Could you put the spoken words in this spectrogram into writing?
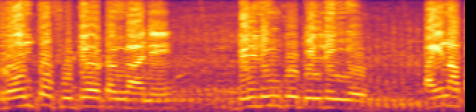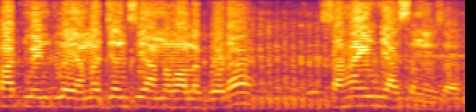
డ్రోన్తో ఫుడ్ ఇవ్వటం కానీ బిల్డింగ్ టు బిల్డింగ్ పైన అపార్ట్మెంట్లో ఎమర్జెన్సీ అన్న వాళ్ళకు కూడా సహాయం చేస్తున్నాయి సార్.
